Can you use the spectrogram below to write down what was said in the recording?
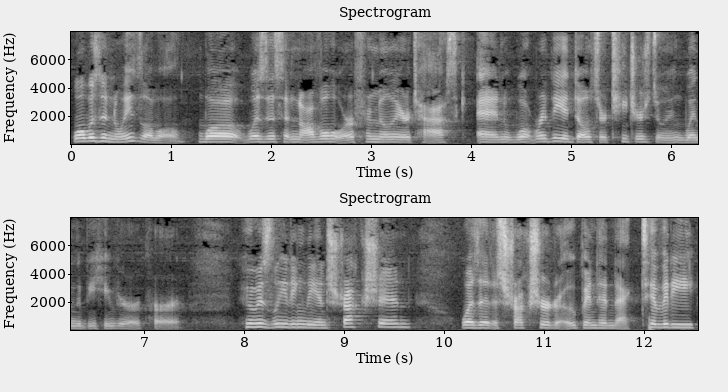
What was the noise level? What was this a novel or a familiar task? And what were the adults or teachers doing when the behavior occurred? Who is leading the instruction? Was it a structured or open-ended activity?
